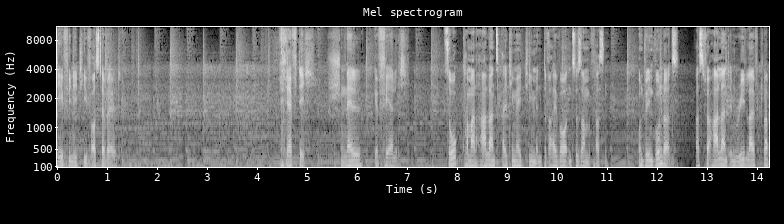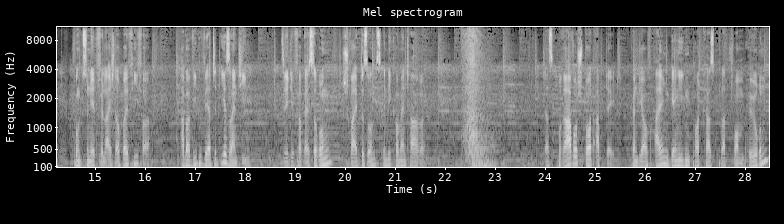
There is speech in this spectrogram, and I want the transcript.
definitiv aus der Welt. Kräftig, schnell, gefährlich. So kann man Haalands Ultimate Team in drei Worten zusammenfassen. Und wen wundert's? Was für Haaland im Real Life klappt, funktioniert vielleicht auch bei FIFA. Aber wie bewertet ihr sein Team? Seht ihr Verbesserungen? Schreibt es uns in die Kommentare. Das Bravo Sport Update könnt ihr auf allen gängigen Podcast-Plattformen hören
